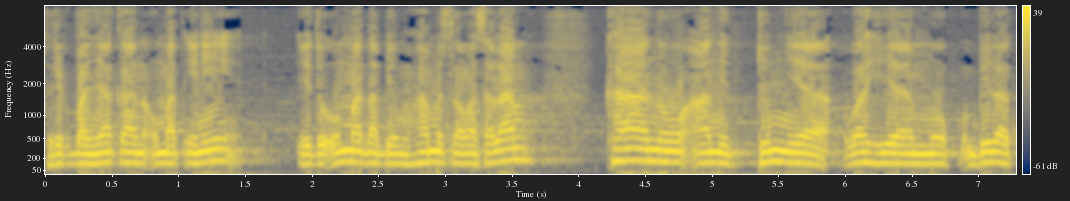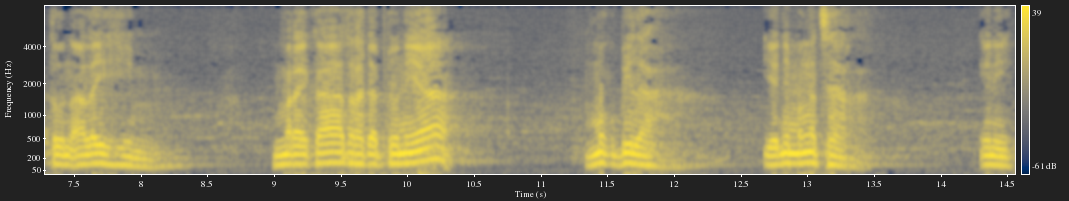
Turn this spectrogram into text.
Jadi kebanyakan umat ini itu umat Nabi Muhammad SAW kanu anid dunya wahya mukbilatun alaihim. Mereka terhadap dunia mukbilah, yakni mengejar. Ini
